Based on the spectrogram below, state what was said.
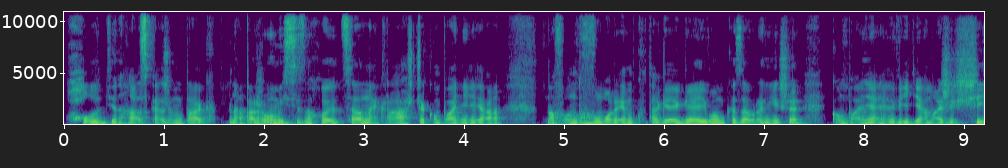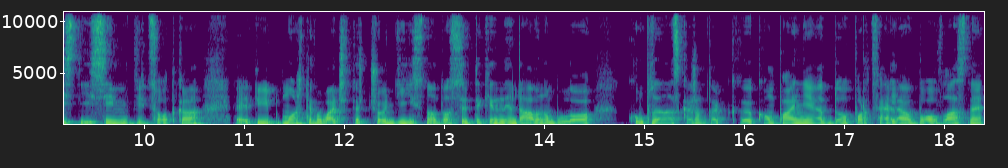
холдинга, скажімо так. На першому місці знаходиться найкраща компанія на фондовому ринку, так як я і вам казав раніше, компанія Nvidia майже 6,7%. Е, І можете побачити, що дійсно досить таки недавно було куплена, скажімо так, компанія до портфеля, бо власне.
